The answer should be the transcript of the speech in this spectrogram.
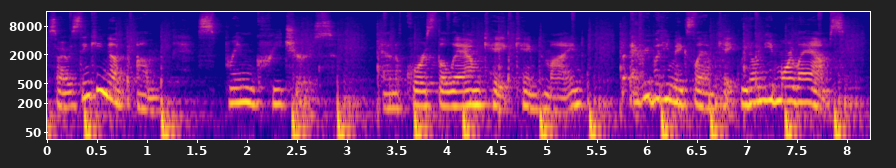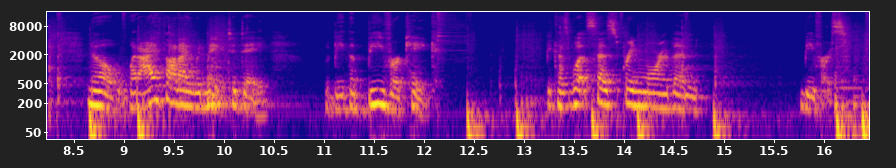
So I was thinking of um, spring creatures. And of course the lamb cake came to mind, but everybody makes lamb cake. We don't need more lambs. No, what I thought I would make today would be the beaver cake. Because what says spring more than beavers?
